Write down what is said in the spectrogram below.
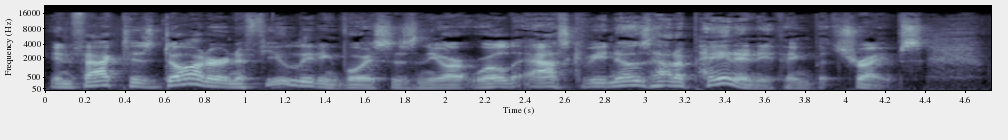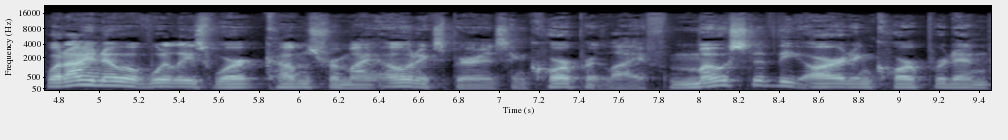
In fact, his daughter and a few leading voices in the art world ask if he knows how to paint anything but stripes. What I know of Willy's work comes from my own experience in corporate life. Most of the art in corporate and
